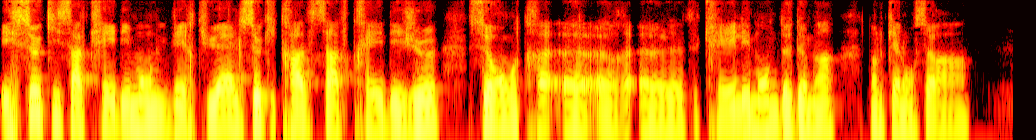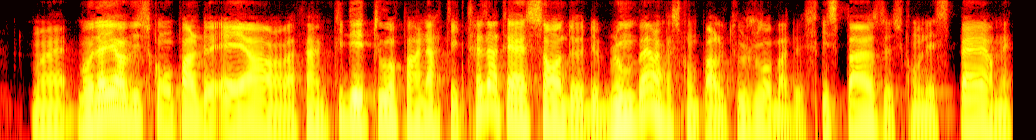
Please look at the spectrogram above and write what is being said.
Et ceux qui savent créer des mondes virtuels, ceux qui savent créer des jeux, seront créer les mondes de demain dans lesquels on sera. Hein. Bon, d'ailleurs, puisqu'on parle de AR, on va faire un petit détour par un article très intéressant de, Bloomberg, parce qu'on parle toujours bah, de ce qui se passe, de ce qu'on espère, mais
